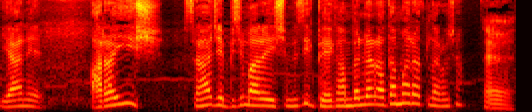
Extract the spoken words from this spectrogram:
yani arayış sadece bizim arayışımız değil peygamberler adam aradılar hocam. Evet.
